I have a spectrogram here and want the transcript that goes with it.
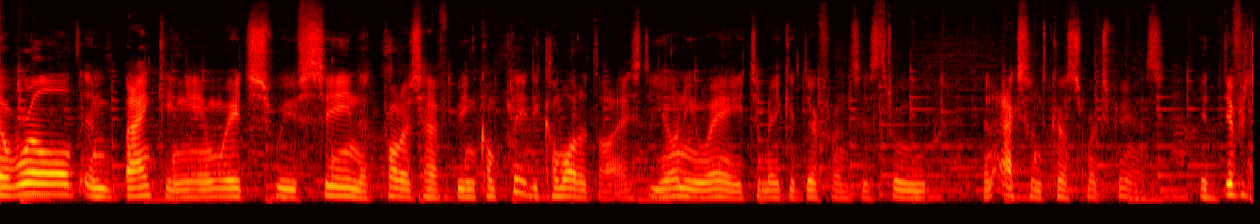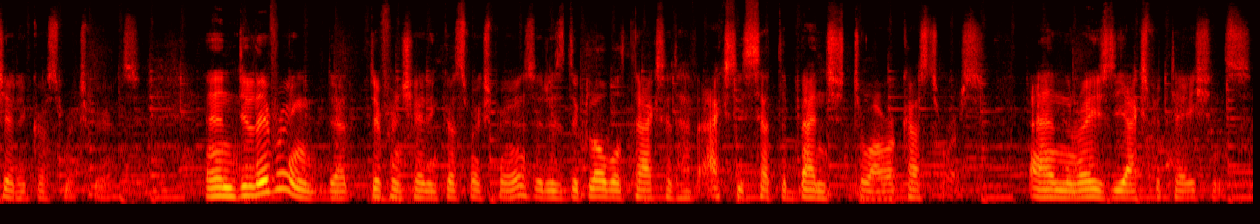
a world in banking in which we've seen that products have been completely commoditized, the only way to make a difference is through an excellent customer experience, a differentiated customer experience. And in delivering that differentiating customer experience, it is the global techs that have actually set the bench to our customers and raised the expectations.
